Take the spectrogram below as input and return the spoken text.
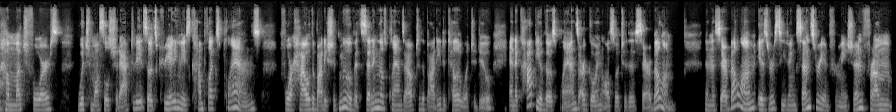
how much force, which muscles should activate. So it's creating these complex plans for how the body should move. It's sending those plans out to the body to tell it what to do, and a copy of those plans are going also to the cerebellum. Then the cerebellum is receiving sensory information from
